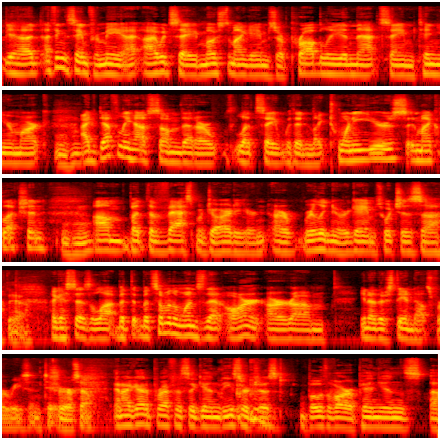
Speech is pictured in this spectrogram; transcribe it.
Yeah, I I think the same for me. I, I would say most of my games are probably in that same 10 year mark. Mm-hmm. I definitely have some that are, let's say, within like 20 years in my collection. Mm-hmm. Um, but the vast majority are, are really newer games, which is, uh, Yeah. I guess, says a lot. But the, but some of the ones that aren't are, um, you know, they're standouts for a reason too. Sure. So And I got to preface again, these are just both of our opinions. Um,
